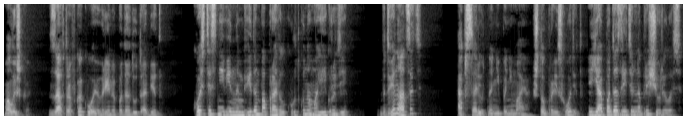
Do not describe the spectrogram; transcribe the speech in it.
«Малышка, завтра в какое время подадут обед?» Костя с невинным видом поправил куртку на моей груди. «В двенадцать». Абсолютно не понимая, что происходит, я подозрительно прищурилась.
